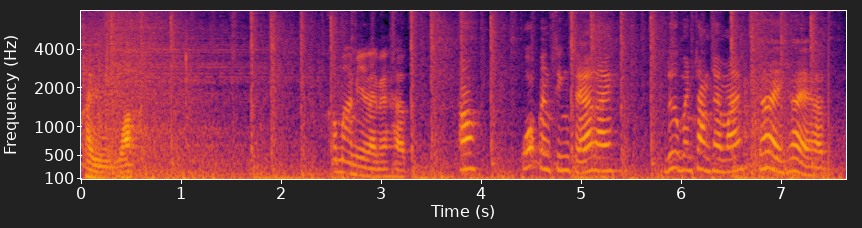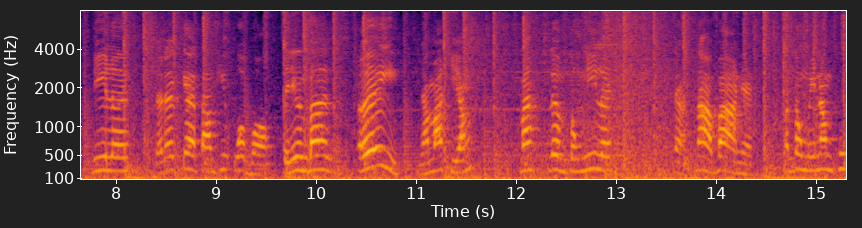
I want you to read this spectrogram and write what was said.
ใครวะ เข้ามามีอะไรไหมครับ เอ้าอ้วกเป็นสิงแสไงหรือเป็นช่างใช่ไหม ใช่ใช่ครับ ดีเลย จะได้แก้ตามที่อ้วกบอก แต่นี่มันบ้าน เอ้ย อย่ามาเถียง มาเริ่มตรงนี้เลยเนี่ยหน้าบ้านเนี่ย มันต้องมีน้ำพุ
